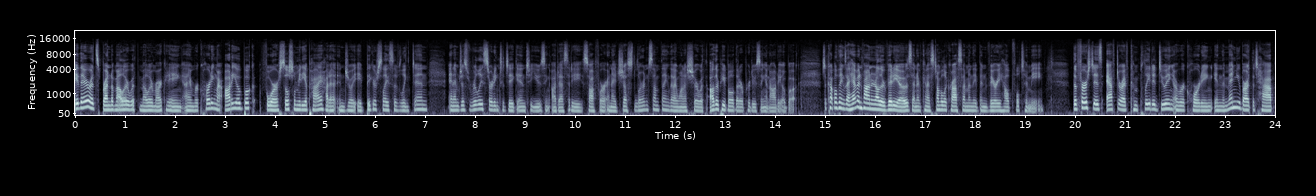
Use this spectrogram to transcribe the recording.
Hey there, it's Brenda Meller with Meller Marketing. I'm recording my audiobook for Social Media Pie How to Enjoy a Bigger Slice of LinkedIn. And I'm just really starting to dig into using Audacity software. And I just learned something that I want to share with other people that are producing an audiobook. So, a couple things I haven't found in other videos, and I've kind of stumbled across them, and they've been very helpful to me. The first is after I've completed doing a recording in the menu bar at the top,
